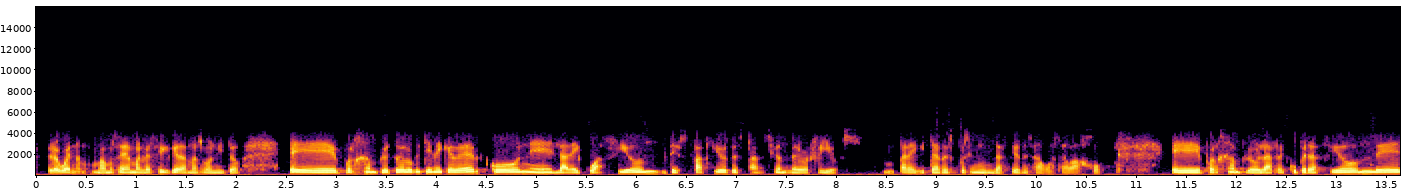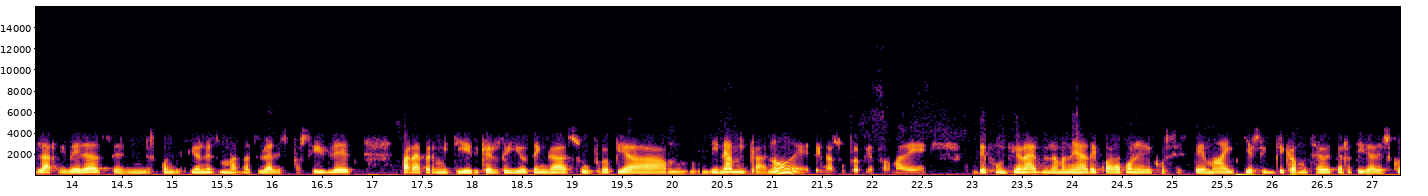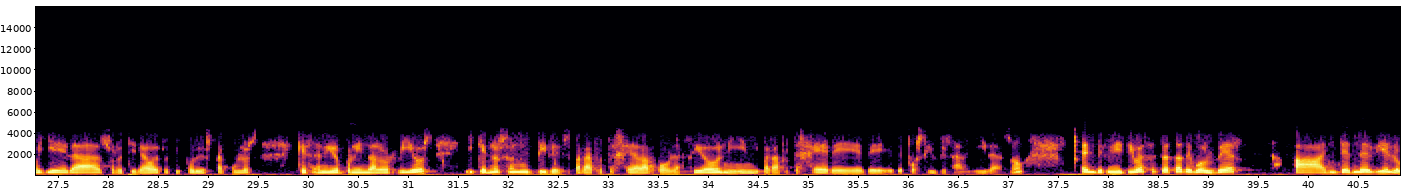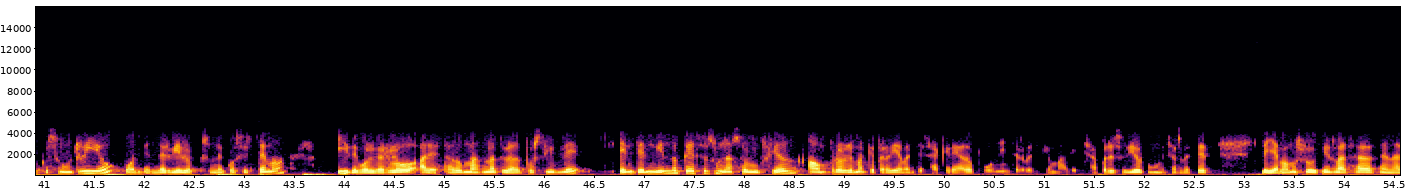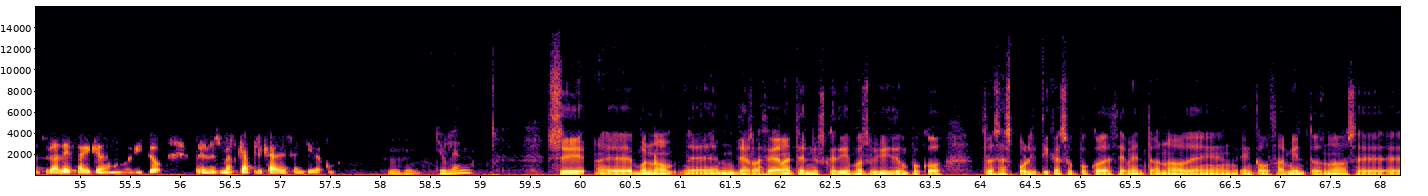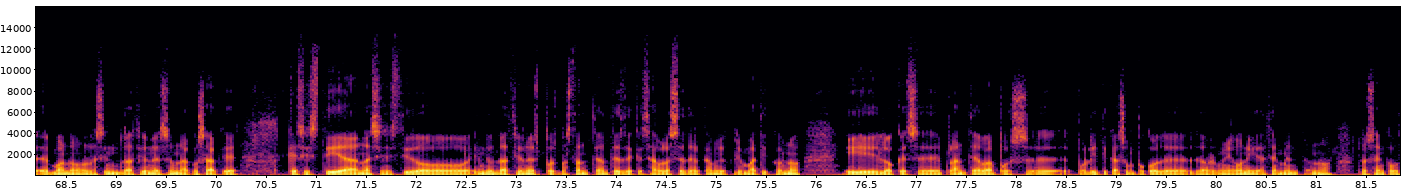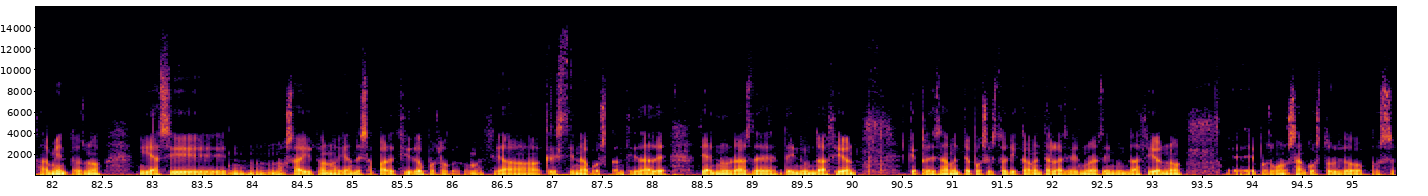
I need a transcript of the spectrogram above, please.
Pero bueno, vamos a llamarle así que queda más bonito. Eh, por ejemplo, todo lo que tiene que ver con eh, la adecuación de espacios de expansión de los ríos para evitar después inundaciones aguas abajo. por ejemplo, la recuperación de las riberas en las condiciones más naturales posibles para permitir que el río tenga su propia mm, dinámica, ¿no? tenga su propia forma de, de funcionar de una manera adecuada con el ecosistema y eso implica muchas veces retirar escolleras o retirar otro tipo de obstáculos que se han ido poniendo a los ríos y que no son útiles para proteger a la población ni, para proteger eh, de, posibles avenidas. ¿no? En definitiva, se trata de volver a entender bien lo que es un río o entender bien lo que es un ecosistema y devolverlo al estado más natural posible entendiendo que eso es una solución a un problema que previamente se ha creado por una intervención mal hecha. Por eso digo que muchas veces le llamamos soluciones basadas en la naturaleza, que queda muy bonito, pero no es más que aplicar el sentido común. Julen. Sí, eh, bueno, eh, desgraciadamente en Euskadi hemos vivido un poco todas esas políticas un poco de cemento, ¿no? De encauzamientos, ¿no? bueno, las inundaciones es una cosa que, que existía, han existido inundaciones pues bastante antes de que se hablase del cambio climático, ¿no? Y lo que se planteaba, pues eh, políticas un poco de, hormigón y de cemento, ¿no? Los encauzamientos, ¿no? Y así nos ha ido, ¿no? Y han desaparecido, pues lo que como decía Cristina, pues cantidad de llanuras de, de inundación que precisamente pues históricamente las llanuras de inundación no eh, pues bueno se han construido pues eh,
